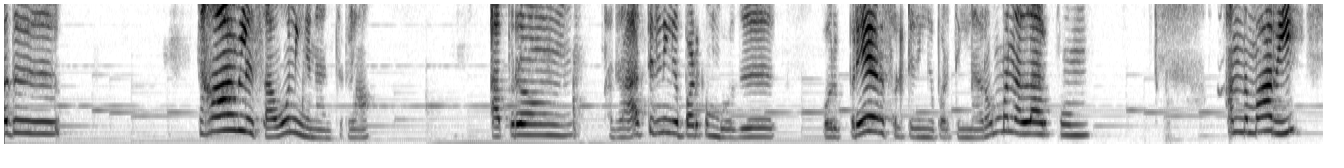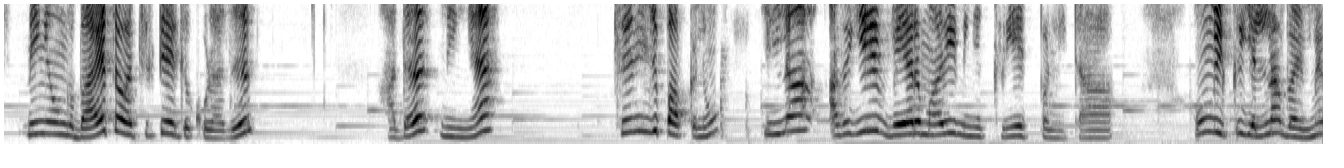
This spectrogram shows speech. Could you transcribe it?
அது ஹார்ம்லெஸ்ஸாகவும் நீங்கள் நினச்சிக்கலாம். அப்புறம் ராத்திரி நீங்கள் படுக்கும்போது ஒரு ப்ரேயர் சொல்லிட்டு நீங்கள் படுத்தீங்கன்னா ரொம்ப நல்லா இருக்கும் அந்த மாதிரி நீங்கள் உங்கள் பயத்தை வச்சுக்கிட்டே இருக்கக்கூடாது. அதை நீங்கள் செஞ்சு பார்க்கணும் இல்லை அதையே வேறு மாதிரி நீங்கள் க்ரியேட் பண்ணிட்டா உங்களுக்கு எல்லா பயமே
